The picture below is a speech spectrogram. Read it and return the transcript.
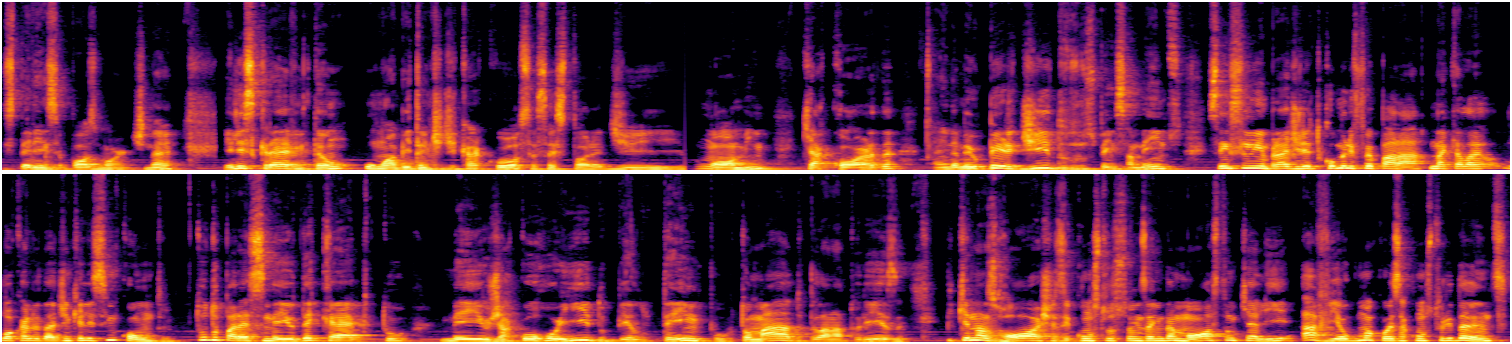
experiência pós-morte, né? Ele escreve então Um Habitante de Carcoça, essa história de um homem que acorda ainda meio perdido nos pensamentos, sem se lembrar direito como ele foi parar naquela localidade em que ele se encontra. Tudo parece meio decrépito, meio já corroído pelo tempo, tomado pela natureza. Pequenas rochas e construções ainda mostram que ali havia alguma coisa construída antes,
